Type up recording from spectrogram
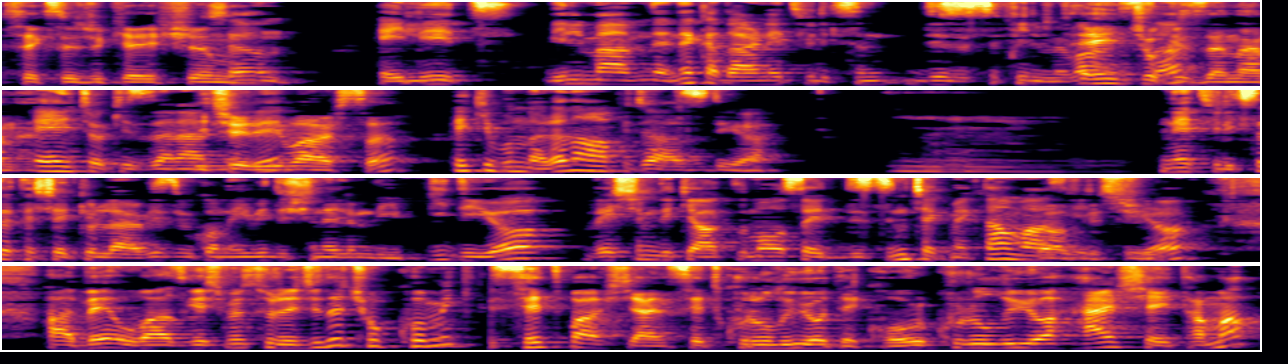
Sex Education. Şan, Elite, bilmem ne ne kadar Netflix'in dizisi filmi varsa en çok izlenen en çok izlenenleri. içeriği varsa. Peki bunlara ne yapacağız diyor. Hmm. Netflix'e teşekkürler biz bu konuyu bir düşünelim deyip gidiyor ve şimdiki aklıma olsaydı dizisini çekmekten vazgeçiyor. Vazgeçiyor. Ha ve o vazgeçme süreci de çok komik. Set baş yani set kuruluyor, dekor kuruluyor, her şey tamam.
